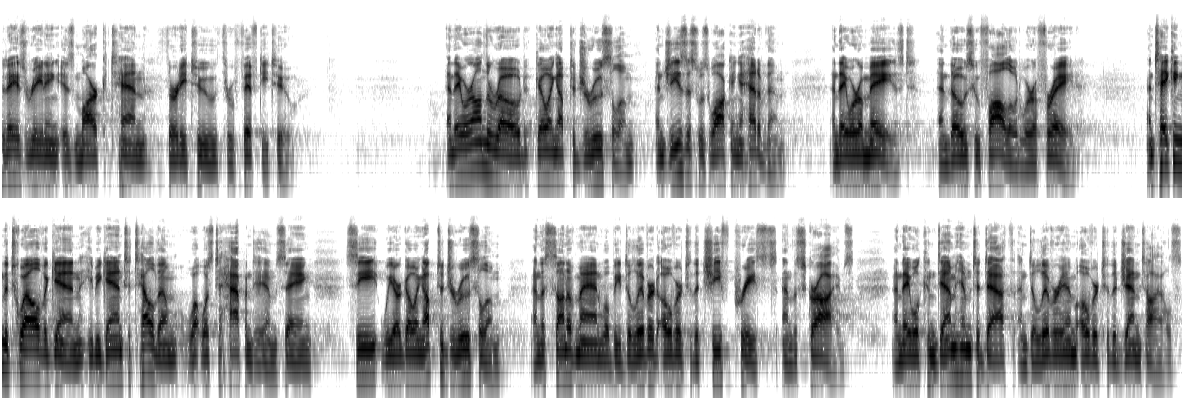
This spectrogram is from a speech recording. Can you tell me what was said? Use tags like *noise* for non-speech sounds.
Today's reading is Mark 10 32 through 52. And they were on the road going up to Jerusalem, and Jesus was walking ahead of them. And they were amazed, and those who followed were afraid. And taking the twelve again, he began to tell them what was to happen to him, saying, See, we are going up to Jerusalem, and the Son of Man will be delivered over to the chief priests and the scribes, and they will condemn him to death and deliver him over to the Gentiles.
